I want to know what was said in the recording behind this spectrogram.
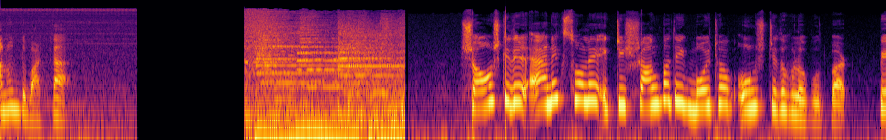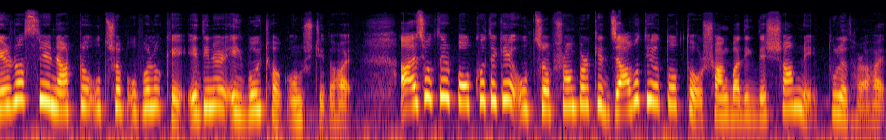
আনন্দ সংস্কৃতির অ্যানেক্স হলে একটি সাংবাদিক বৈঠক অনুষ্ঠিত হল বুধবার। প্রেরণাশ্রী নাট্য উৎসব উপলক্ষে এদিনের এই বৈঠক অনুষ্ঠিত হয়। আয়োজকদের পক্ষ থেকে উৎসব সম্পর্কে যাবতীয় তথ্য সাংবাদিকদের সামনে তুলে ধরা হয়।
